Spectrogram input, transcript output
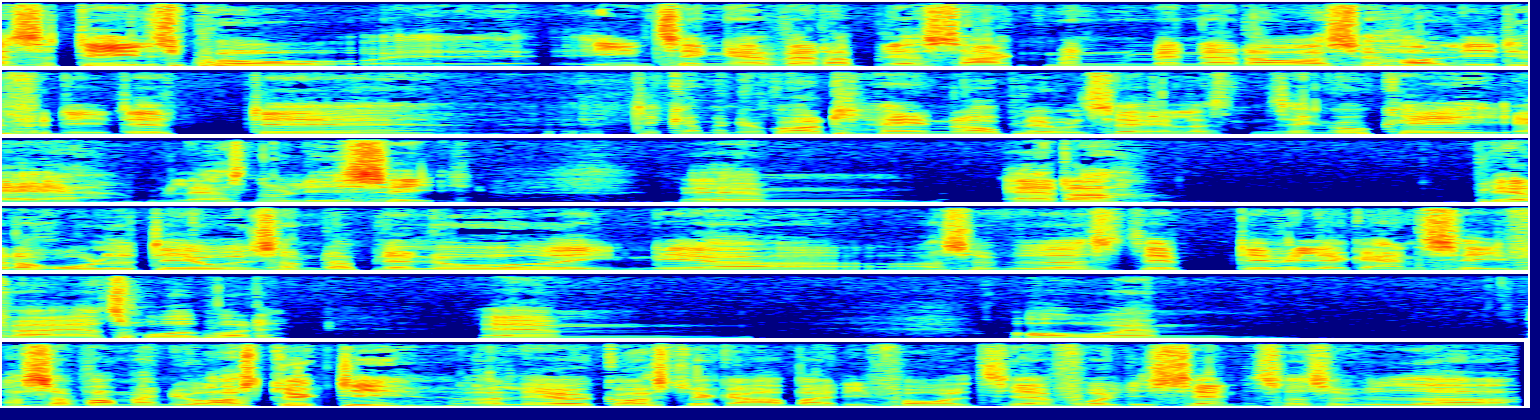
altså dels på... Øh, en ting er, hvad der bliver sagt, men, men er der også hold i det, fordi det, det, det kan man jo godt have en oplevelse af, eller sådan tænke, okay, ja ja, lad os nu lige se. Øhm, er der bliver der rullet det ud, som der bliver lovet egentlig, og, og så videre. Så det, det vil jeg gerne se, før jeg troede på det. Øhm, og, øhm, og så var man jo også dygtig at lave et godt stykke arbejde i forhold til at få licens og så videre.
